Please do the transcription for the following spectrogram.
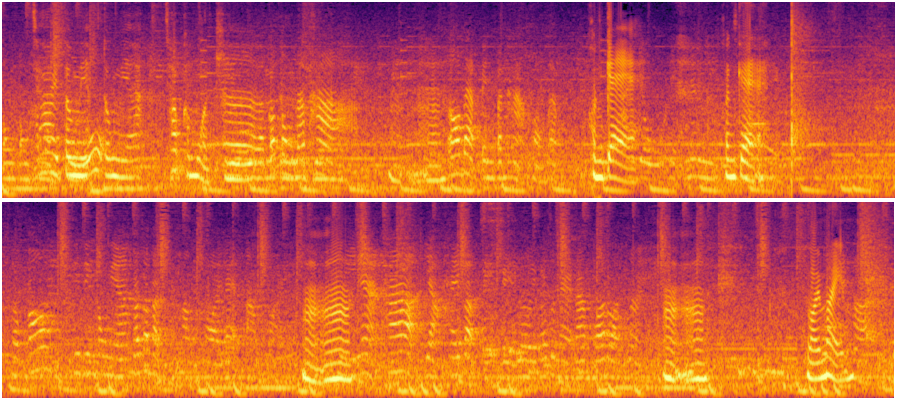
ตรงตรงขมับใช่ตรงนี้คิ้วตรงเนี้ยชอบขมวดคิ้วอ่าแล้วก็ตรงหน้าผากอืมก็แบบเป็นปัญหาของแบบคนแก่อยู่นิดนึงคนแก่แล้วก็จริงๆ ตรงเนี้ยก็จะแบบมีความคล้อยแหละตามวัยอืมทีนี้เนี่ยถ้าอยากให้แบบเป๊ะๆเลยก็จะแนะนำว่าร้อนไหนอืมร้อยไหมนะคะไม่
